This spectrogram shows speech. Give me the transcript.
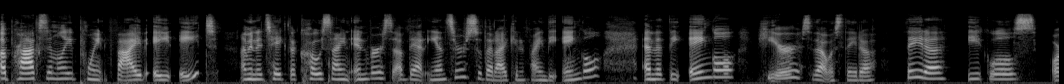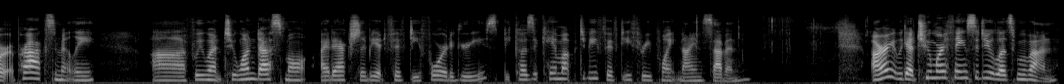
approximately 0.588. I'm going to take the cosine inverse of that answer so that I can find the angle, and that the angle here, so that was theta, theta equals, or approximately, uh, if we went to one decimal, I'd actually be at 54 degrees because it came up to be 53.97. All right, we got two more things to do. Let's move on.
